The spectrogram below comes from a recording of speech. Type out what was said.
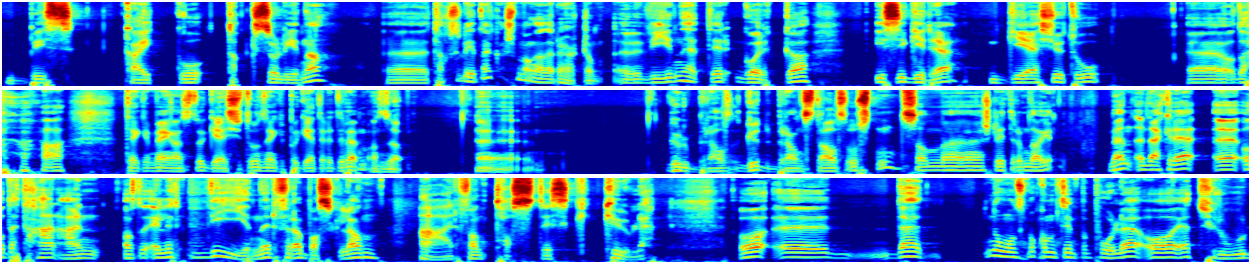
Biscaico Taxolina. Uh, Taxolina kanskje mange av dere har hørt om. Uh, vinen heter Gorka Isigirre G22. Uh, og da tenker jeg med en gang står G22, så tenker på G35. Altså Gudbrandsdalsosten som sliter om dagen. Men det er ikke det. og dette her er en altså, Eller viner fra Baskeland er fantastisk kule. Og det er noen som har kommet inn på polet, og jeg tror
